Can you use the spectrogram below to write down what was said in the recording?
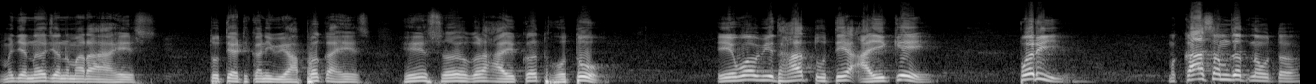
म्हणजे न जन्मारा आहेस. तू त्या ठिकाणी व्यापक आहेस. हे सगळं ऐकत होतो. एव विधा तू ते ऐके. परी. मग का समजत नव्हतं?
